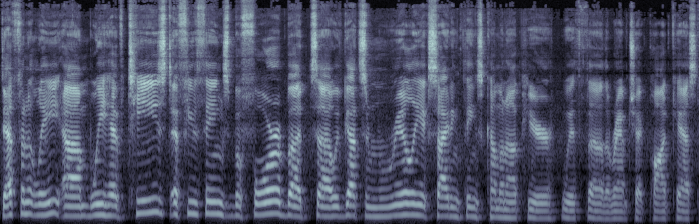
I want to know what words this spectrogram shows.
Definitely. Um, we have teased a few things before, but uh, we've got some really exciting things coming up here with uh, the Ramp Check podcast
